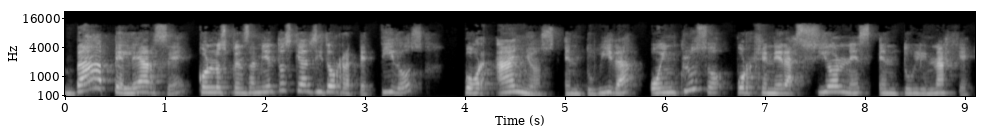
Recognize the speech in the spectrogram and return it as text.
va a pelearse con los pensamientos que han sido repetidos por años en tu vida o incluso por generaciones en tu linaje,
